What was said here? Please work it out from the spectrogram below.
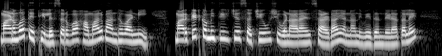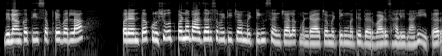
मानवत येथील सर्व हमाल बांधवांनी मार्केट कमिटीचे सचिव शिवनारायण सारडा यांना निवेदन देण्यात आले. दिनांक तीस सप्टेंबरला पर्यंत कृषी उत्पन्न बाजार समितीच्या मीटिंग संचालक मंडळाच्या मीटिंगमध्ये दरवाढ झाली नाही तर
